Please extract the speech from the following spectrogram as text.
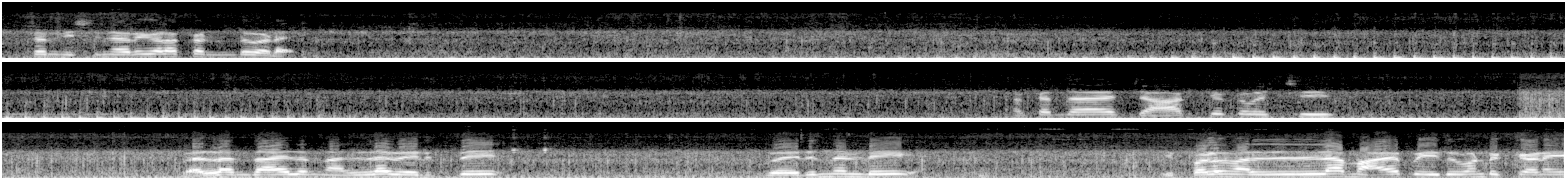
പക്ഷെ മിഷനറികളൊക്കെ ഉണ്ട് ഇവിടെ. ഒക്കെ എന്താ ചാക്കൊക്കെ വെച്ച് വെള്ളം എന്തായാലും നല്ല വരുത്ത് വരുന്നുണ്ട്. ഇപ്പോഴും നല്ല മഴ പെയ്തുകൊണ്ടിരിക്കണേ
